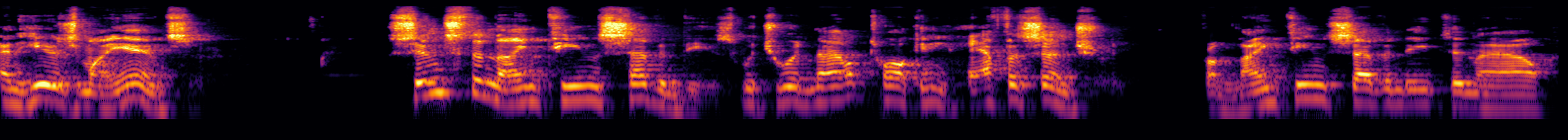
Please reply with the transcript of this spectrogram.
And here's my answer. Since the 1970s, which we're now talking half a century, from 1970 to now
